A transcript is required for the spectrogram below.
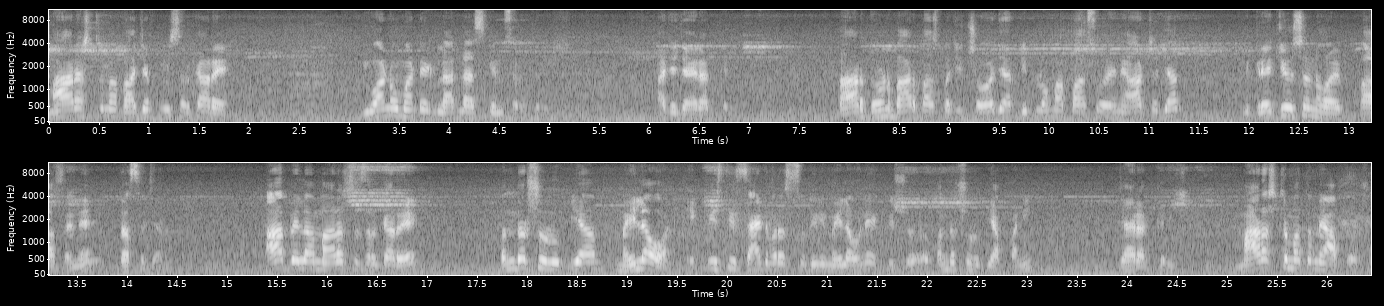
મહારાષ્ટ્રમાં ભાજપની સરકારે યુવાનો માટે એક લાડલા સ્કીમ શરૂ કરી આજે જાહેરાત કરી બાર ધોરણ બાર પાસ પછી છ હજાર ડિપ્લોમા પાસ હોય એને આઠ હજાર અને ગ્રેજ્યુએશન હોય પાસ એને દસ હજાર. આ પહેલાં મહારાષ્ટ્ર સરકારે પંદરસો રૂપિયા મહિલાઓને એકવીસથી સાઠ વર્ષ સુધીની મહિલાઓને એકવીસો, પંદરસો રૂપિયા આપવાની જાહેરાત કરી છે. મહારાષ્ટ્રમાં તમે આપો છો.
